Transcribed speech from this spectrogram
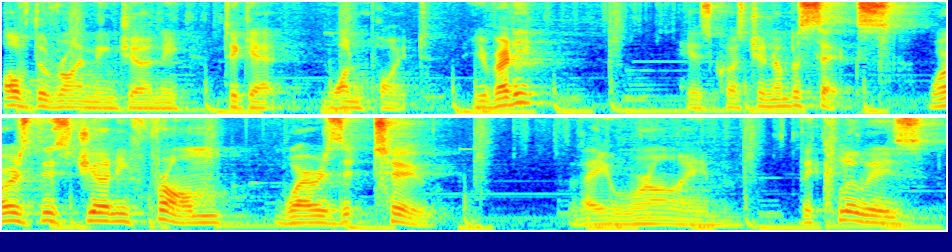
of the rhyming journey to get one point. You ready? Here's question number six. Where is this journey from? Where is it to? They rhyme. The clue is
